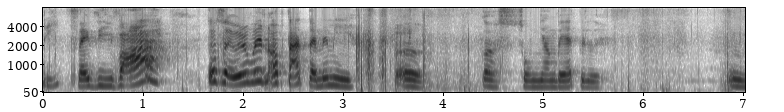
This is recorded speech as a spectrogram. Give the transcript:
นี่ใส่สีฟ้า ต้องใส่เว้นออฟตัสแต่ไม่มี เออ ก็ทรงยังแบดไปเลย อืม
